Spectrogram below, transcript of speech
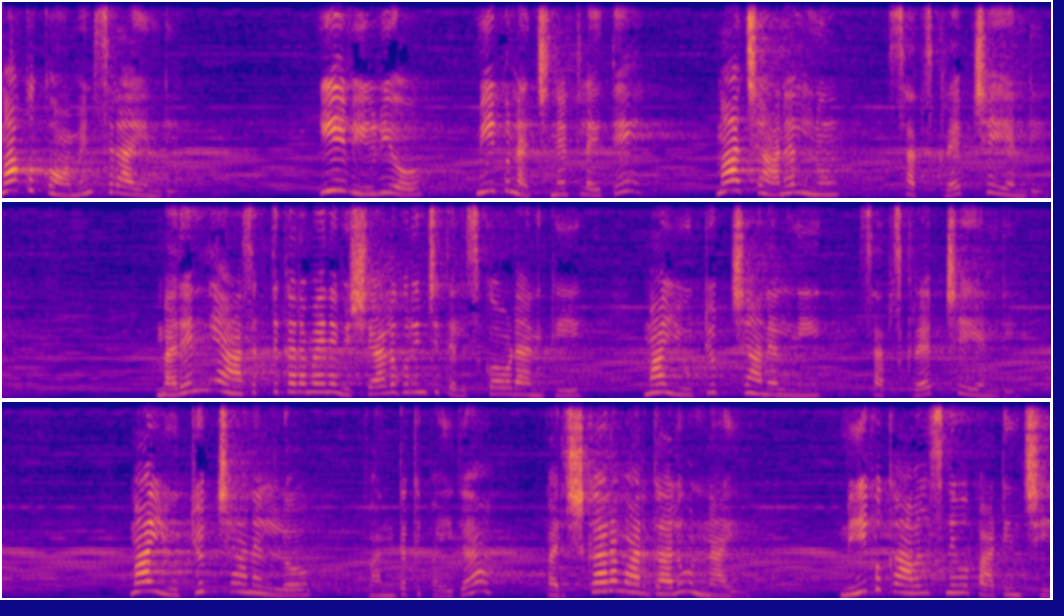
మాకు కామెంట్స్ రాయండి. ఈ వీడియో మీకు నచ్చినట్లయితే మా ఛానల్ను సబ్స్క్రైబ్ చేయండి. మరిన్ని ఆసక్తికరమైన విషయాల గురించి తెలుసుకోవడానికి మా యూట్యూబ్ ఛానల్ని సబ్స్క్రైబ్ చేయండి. మా యూట్యూబ్ ఛానల్లో వందకి పైగా పరిష్కార మార్గాలు ఉన్నాయి. మీకు కావలసినవి పాటించి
